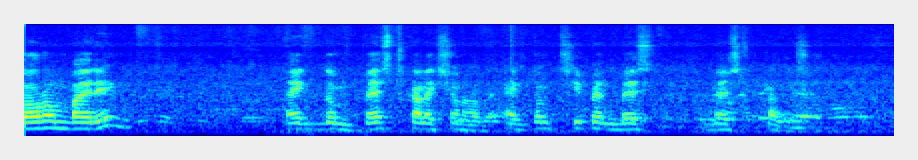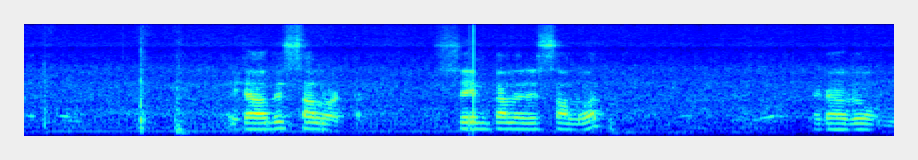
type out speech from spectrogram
গরম বাইরে একদম বেস্ট কালেকশন হবে। একদম cheap and best best collection এটা হবে সালোয়ারটা। সেম কালারের সালোয়ার। এটা হবে অন্য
